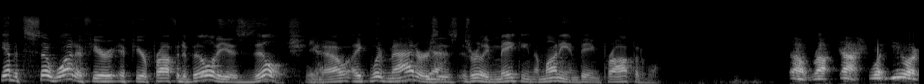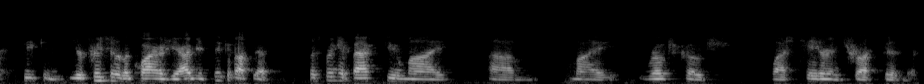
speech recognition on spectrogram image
Yeah, but so what if your if your profitability is zilch? You know, like what matters Yeah. is, is really making the money and being profitable. Oh, Rob, gosh, what you are speaking, you're preaching to the choir here. I mean, think about this. Let's bring it back to my um, my roach coach slash catering truck business,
